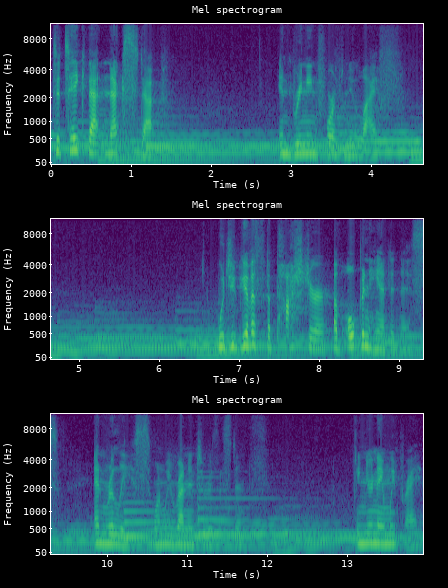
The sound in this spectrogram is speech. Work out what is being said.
to take that next step in bringing forth new life? Would you give us the posture of open handedness and release when we run into resistance? In your name we pray.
